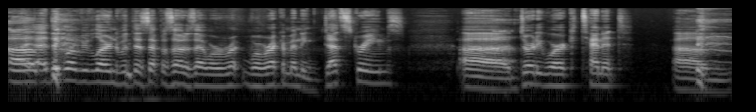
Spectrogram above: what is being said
I, I think what we've learned with this episode is that we're re- we're recommending Death Screams, uh, Dirty Work, Tenet. Um,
